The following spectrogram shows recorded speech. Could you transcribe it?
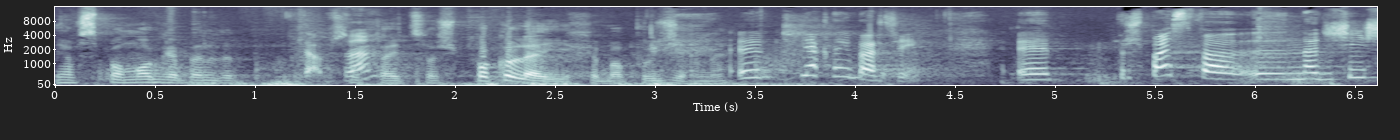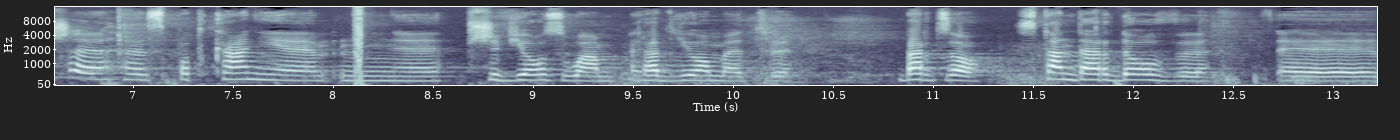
Ja wspomogę, będę Dobrze. tutaj coś, po kolei chyba pójdziemy. Y, Jak najbardziej. Y, Proszę Państwa, y, na dzisiejsze e, spotkanie mm, przywiozłam radiometr bardzo standardowy, e,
